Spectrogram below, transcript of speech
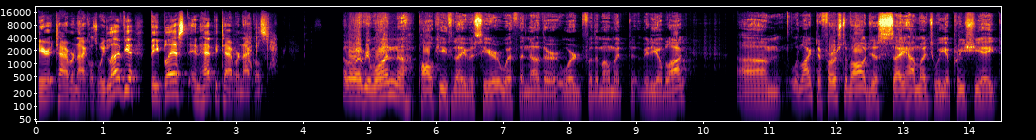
here at Tabernacles. We love you. Be blessed and happy Tabernacles. Happy tabernacles. Hello, everyone. Uh, Paul Keith Davis here with another Word for the Moment video blog. Um, would like to first of all just say how much we appreciate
